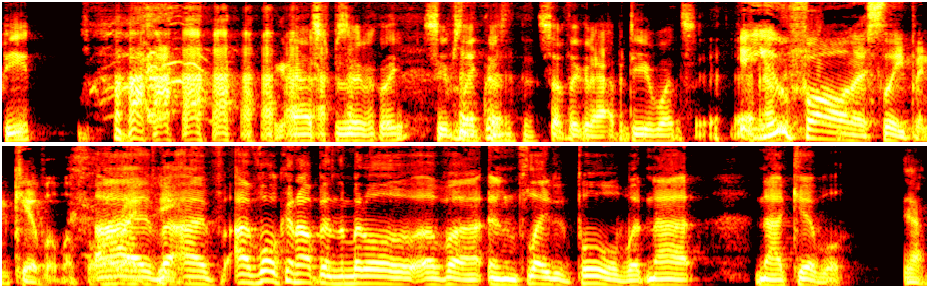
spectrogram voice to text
Pete? Ask specifically. Seems like that's something that happened to you once. Yeah, you've fallen asleep in kibble before. I've Pete? I've I've woken up in the middle of uh, an inflated pool, but not not kibble. Yeah,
